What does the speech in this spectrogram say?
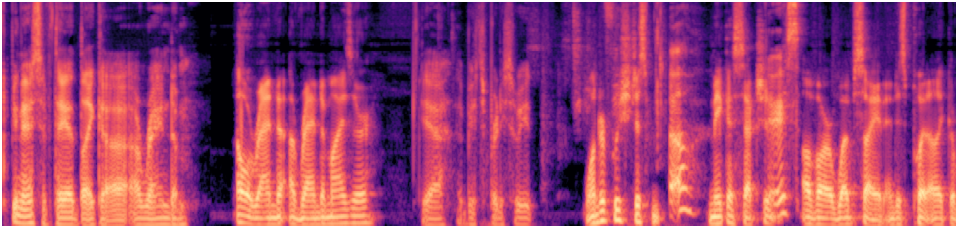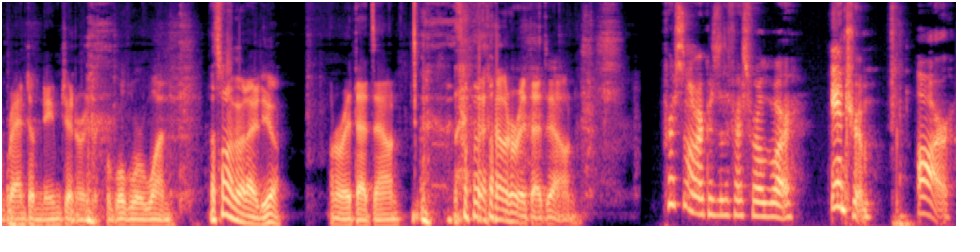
It'd be nice if they had like a, a random. Oh, a, random a randomizer. Yeah, that'd be pretty sweet. Wonder if we should just Oh, make a section There's- of our website and just put like a random name generator for World War One. That's not a bad idea. I'm gonna write that down. I'm gonna write that down. personal records of the First World War. Antrim. R.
